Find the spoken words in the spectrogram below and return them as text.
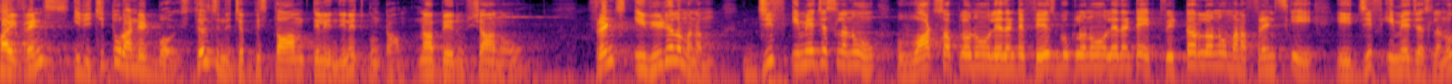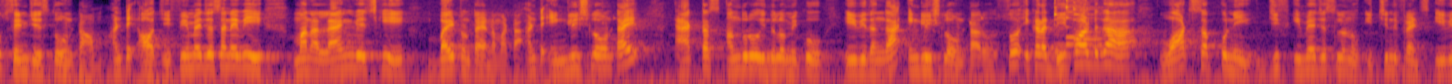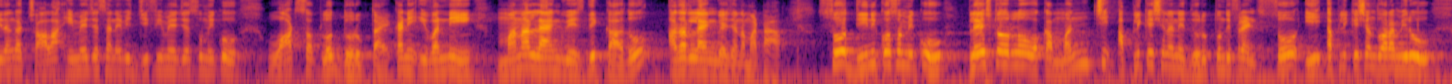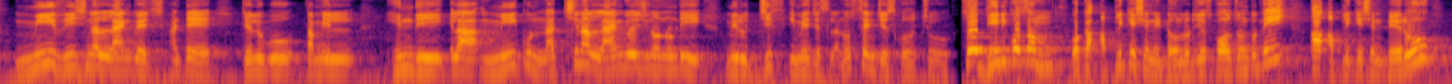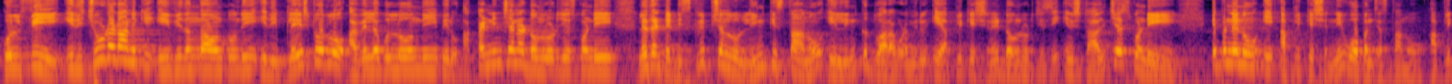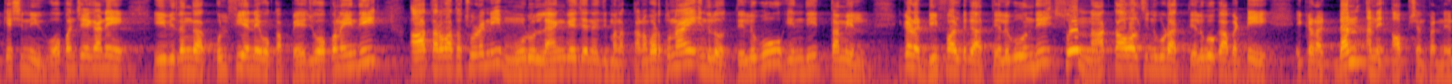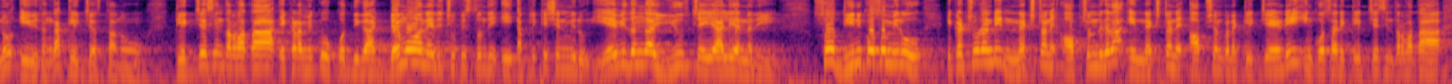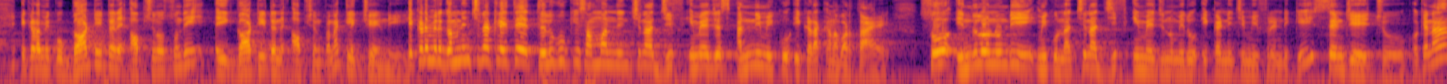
Hi friends ఇది Chittoor hundred boys తెలిసింది చెప్పిస్తాం తెలియంది నేర్చుకుంటాం. నా పేరు షాను. ఫ్రెండ్స్ ఈ వీడియోలో మనం జిఫ్ ఇమేజెస్లను వాట్సాప్లోను లేదంటే ఫేస్బుక్లోను లేదంటే ట్విట్టర్లోను మన ఫ్రెండ్స్కి ఈ జిఫ్ ఇమేజెస్లను సెండ్ చేస్తూ ఉంటాం. అంటే ఆ జిఫ్ ఇమేజెస్ అనేవి మన లాంగ్వేజ్కి బయట ఉంటాయన్నమాట. అంటే ఇంగ్లీష్లో ఉంటాయి యాక్టర్స్ అందరూ ఇందులో మీకు ఈ విధంగా ఇంగ్లీష్లో ఉంటారు. సో ఇక్కడ డిఫాల్ట్గా వాట్సాప్ కొన్ని జిఫ్ ఇమేజెస్లను ఇచ్చింది ఫ్రెండ్స్ ఈ విధంగా చాలా ఇమేజెస్ అనేవి జిఫ్ ఇమేజెస్ మీకు వాట్సాప్లో దొరుకుతాయి. కానీ ఇవన్నీ మన లాంగ్వేజ్ది కాదు అదర్ లాంగ్వేజ్ అనమాట సో దీనికోసం మీకు ప్లే స్టోర్లో ఒక మంచి అప్లికేషన్ అనేది దొరుకుతుంది ఫ్రెండ్స్ సో ఈ అప్లికేషన్ ద్వారా మీరు మీ రీజనల్ లాంగ్వేజ్ అంటే తెలుగు తమిళ్ హిందీ ఇలా మీకు నచ్చిన లాంగ్వేజ్లో నుండి మీరు జిఫ్ ఇమేజెస్లను సెండ్ చేసుకోవచ్చు. సో దీనికోసం ఒక అప్లికేషన్ని డౌన్లోడ్ చేసుకోవాల్సి ఉంటుంది. ఆ అప్లికేషన్ పేరు కుల్ఫీ. ఇది చూడడానికి ఈ విధంగా ఉంటుంది. ఇది ప్లే స్టోర్లో అవైలబుల్లో ఉంది. మీరు అక్కడి నుంచైనా డౌన్లోడ్ చేసుకోండి. లేదంటే డిస్క్రిప్షన్లో లింక్ ఇస్తాను. ఈ లింక్ ద్వారా కూడా మీరు ఈ అప్లికేషన్ని డౌన్లోడ్ చేసి ఇన్స్టాల్ చేసుకోండి. ఇప్పుడు నేను ఈ అప్లికేషన్ని ఓపెన్ చేస్తాను. అప్లికేషన్ని ఓపెన్ చేయగానే ఈ విధంగా కుల్ఫీ అనే ఒక పేజ్ ఓపెన్ అయింది. ఆ తర్వాత చూడండి మూడు లాంగ్వేజ్ అనేది మనకు కనబడుతున్నాయి. ఇందులో తెలుగు హిందీ తమిళ్. ఇక్కడ డిఫాల్ట్గా తెలుగు ఉంది. సో నాకు కావాల్సింది కూడా తెలుగు కాబట్టి ఇక్కడ డన్ అనే ఆప్షన్ పైన నేను ఈ విధంగా క్లిక్ చేస్తాను. క్లిక్ చేసిన తర్వాత ఇక్కడ మీకు కొద్దిగా డెమో అనేది చూపిస్తుంది. ఈ అప్లికేషన్ మీరు ఏ విధంగా యూజ్ చేయాలి అన్నది. సో దీనికోసం మీరు ఇక్కడ చూడండి నెక్స్ట్ అనే ఆప్షన్ ఉంది కదా. ఈ నెక్స్ట్ అనే ఆప్షన్ పైన క్లిక్ చేయండి. ఇంకోసారి క్లిక్ చేసిన తర్వాత ఇక్కడ మీకు గాట్ ఇట్ అనే ఆప్షన్ వస్తుంది. ఈ గాట్ ఇట్ అనే ఆప్షన్ పైన క్లిక్ చేయండి. ఇక్కడ మీరు గమనించినట్లయితే తెలుగుకి సంబంధించిన జిఫ్ ఇమేజెస్ అన్ని మీకు ఇక్కడ కనబడతాయి. సో ఇందులో నుండి మీకు నచ్చిన జిఫ్ ఇమేజ్ను మీరు ఇక్కడి నుంచి మీ ఫ్రెండ్కి సెండ్ చేయొచ్చు. ఓకేనా?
